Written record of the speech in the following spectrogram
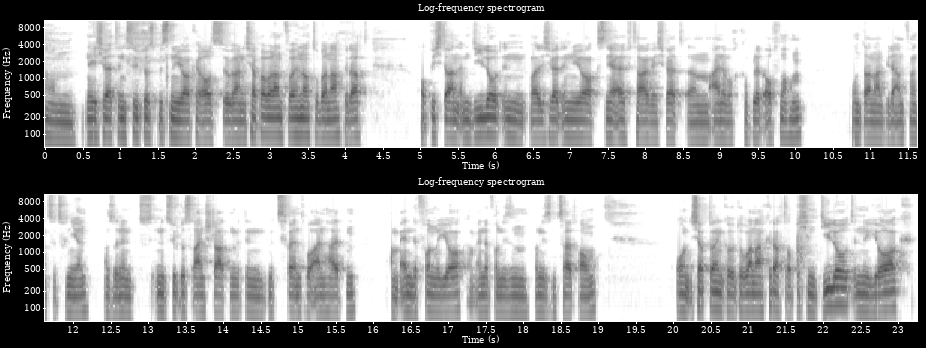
Ähm, nee, ich werde den Zyklus bis New York herauszögern. Ich habe aber dann vorhin noch drüber nachgedacht, ob ich dann im Deload in, weil ich werde in New York, es sind ja elf Tage, ich werde ähm, eine Woche komplett aufmachen und dann halt wieder anfangen zu trainieren. Also in den, in den Zyklus reinstarten mit den mit zwei Intro-Einheiten am Ende von New York, am Ende von diesem, von diesem Zeitraum. Und ich habe dann darüber nachgedacht, ob ich im Deload in New York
